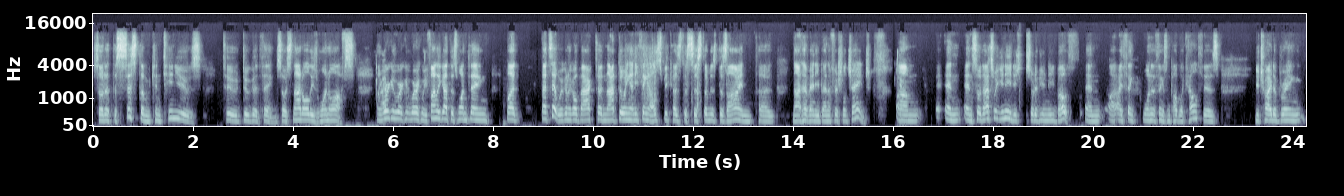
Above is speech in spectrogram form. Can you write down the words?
so that the system continues to do good things. So it's not all these one-offs. I'm working, working, working. We finally got this one thing, but that's it. We're going to go back to not doing anything else because the system is designed to not have any beneficial change. Um, and and so that's what you need. You sort of you need both. And I think one of the things in public health is you try to bring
